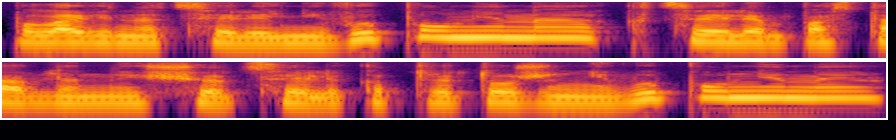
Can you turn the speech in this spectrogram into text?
половина целей не выполнена, к целям поставлены еще цели, которые тоже не выполнены.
